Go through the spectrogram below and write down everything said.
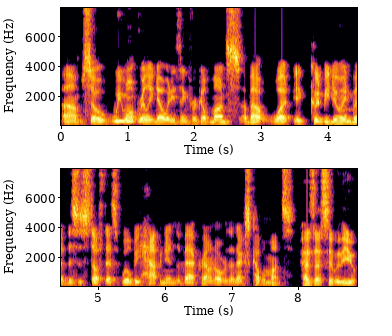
Um, so we won't really know anything for a couple months about what it could be doing, but this is stuff that will be happening in the background over the next couple months. How does that sit with you?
